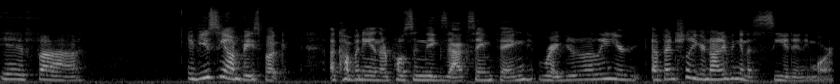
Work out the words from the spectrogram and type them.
if uh, if you see on Facebook a company and they're posting the exact same thing regularly, you're eventually you're not even going to see it anymore.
